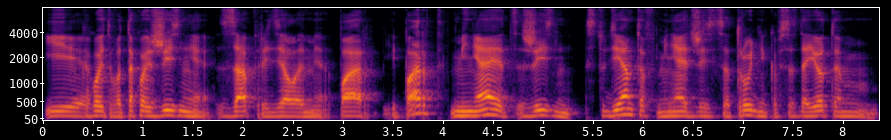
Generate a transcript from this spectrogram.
и какой-то вот такой жизни за пределами пар и парт меняет жизнь студентов, меняет жизнь сотрудников, создает им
